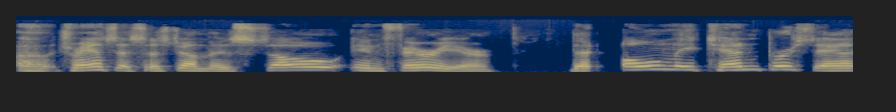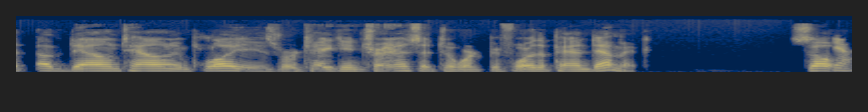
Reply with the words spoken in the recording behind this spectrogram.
uh, transit system is so inferior that only 10% of downtown employees were taking transit to work before the pandemic. So yeah.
